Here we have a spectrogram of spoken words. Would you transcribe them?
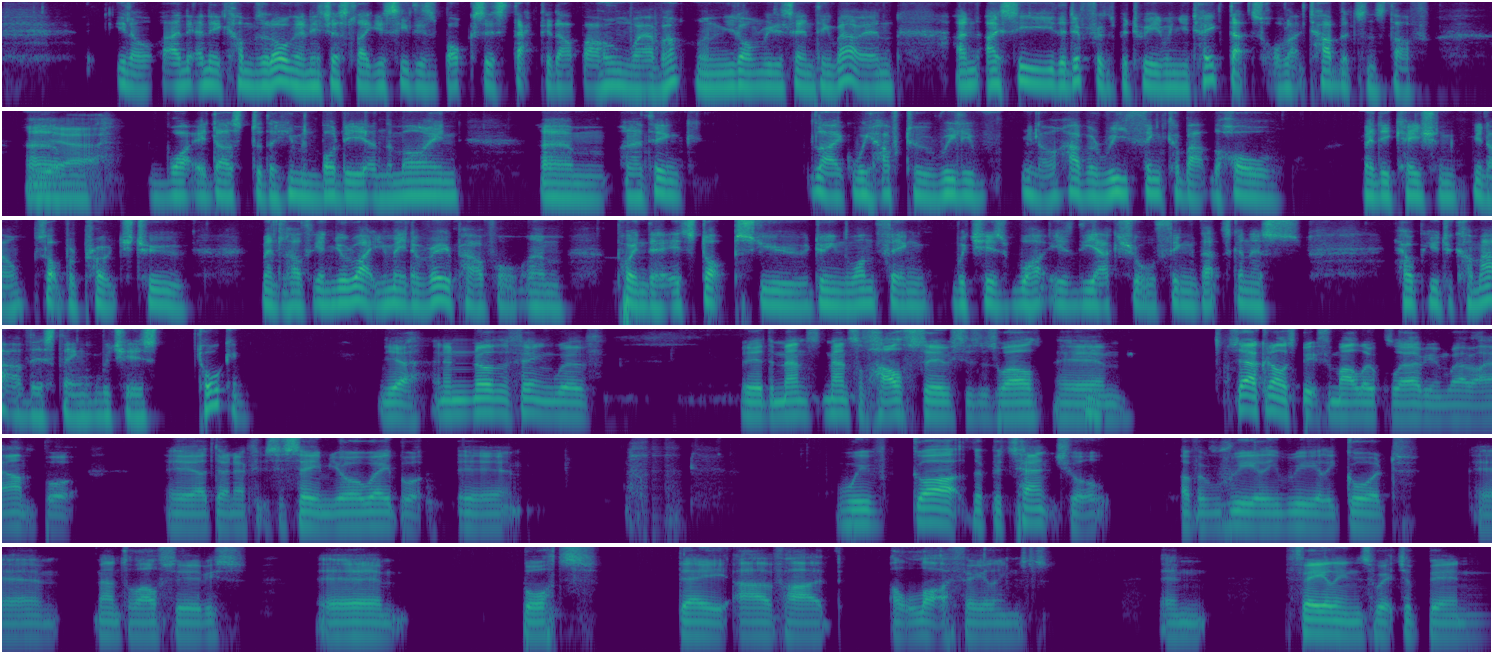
you know, and, and it comes along and it's just like you see these boxes stacked it up at home, whatever, and you don't really say anything about it. And and I see the difference between when you take that sort of like tablets and stuff. Um, yeah. What it does to the human body and the mind, um, and I think like we have to really, you know, have a rethink about the whole medication, you know, sort of approach to mental health. And you're right, you made a very powerful um, point there. It stops you doing the one thing, which is what is the actual thing that's going to help you to come out of this thing, which is talking. Yeah, and another thing with uh, the men- mental health services as well. Um, mm. So I can only speak for my local area and where I am, but uh, I don't know if it's the same your way, but um, we've got the potential of a really, really good um, mental health service, um, but they have had a lot of failings and failings which have been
